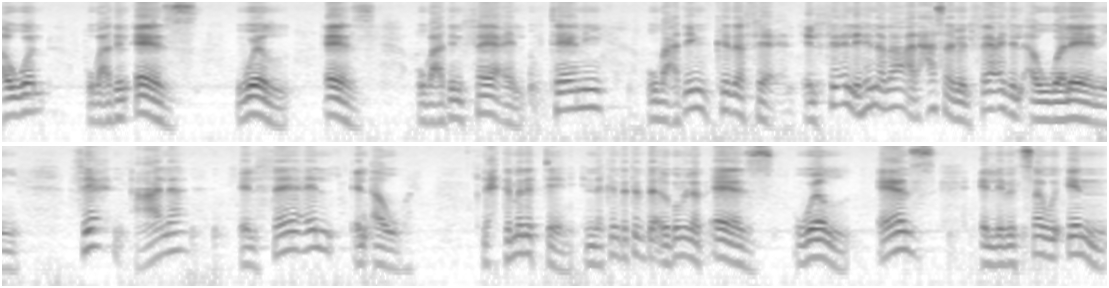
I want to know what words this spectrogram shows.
أول وبعدين as well as وبعدين فاعل تاني وبعدين كده فعل الفعل هنا بقى على حسب الفاعل الأولاني. فعل على الفاعل الأول. الاحتمال الثاني إنك انت تبدأ الجملة ب as well as اللي بتساوي in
